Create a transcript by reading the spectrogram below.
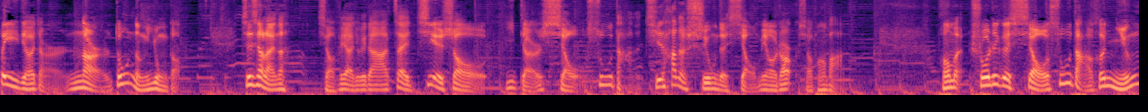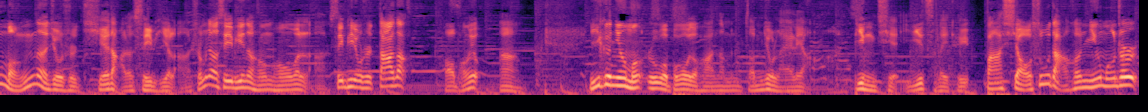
备一点点儿，哪儿都能用到。接下来呢，小飞啊就给大家再介绍一点小苏打的其他的实用的小妙招、小方法。朋友们说，这个小苏打和柠檬呢，就是铁打的 CP 了啊！什么叫 CP 呢？很多朋友问了啊，CP 就是搭档、好朋友啊。一个柠檬如果不够的话，那么咱们就来俩，并且以此类推，把小苏打和柠檬汁儿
